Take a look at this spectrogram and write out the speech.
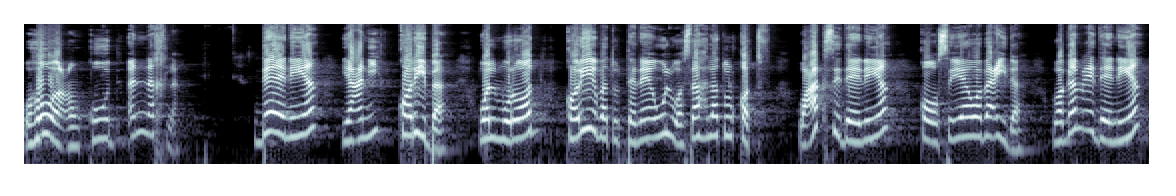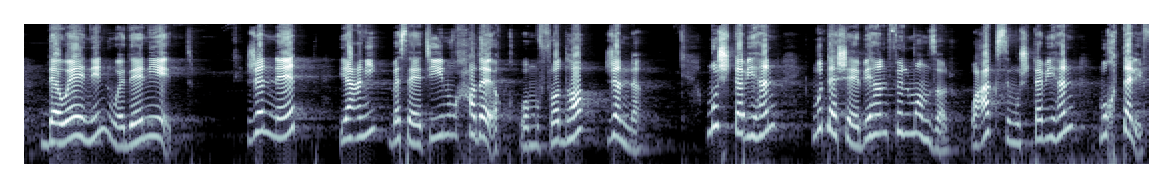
وهو عنقود النخلة. دانية يعني قريبة والمراد قريبة التناول وسهلة القطف وعكس دانية قاسية وبعيدة وجمع دانية دوان ودانيات. جنات يعني بساتين وحدائق ومفردها جنة. مشتبها متشابها في المنظر وعكس مشتبها مختلف.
